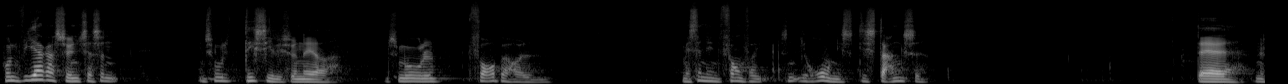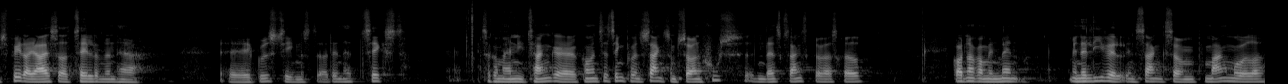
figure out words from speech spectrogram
Hun virker, synes jeg, sådan en smule desillusioneret, en smule forbeholden, med sådan en form for sådan ironisk distance. Da Niels Peter og jeg så talte om den her øh, gudstjeneste og den her tekst, så kom han i tanke, kom han til at tænke på en sang, som Søren Hus, den danske sangskriver, har skrevet. Godt nok om en mand, men alligevel en sang, som på mange måder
